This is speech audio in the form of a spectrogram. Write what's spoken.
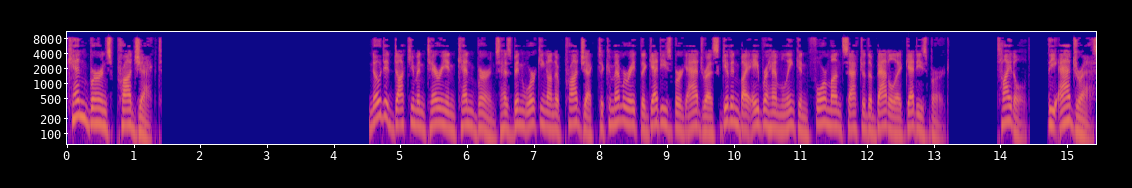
Ken Burns Project Noted documentarian Ken Burns has been working on a project to commemorate the Gettysburg Address given by Abraham Lincoln four months after the battle at Gettysburg. Titled, The Address,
